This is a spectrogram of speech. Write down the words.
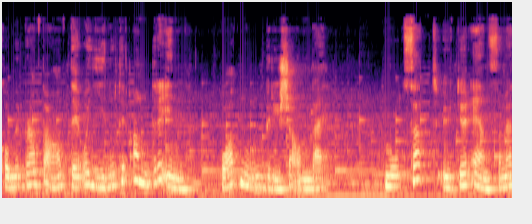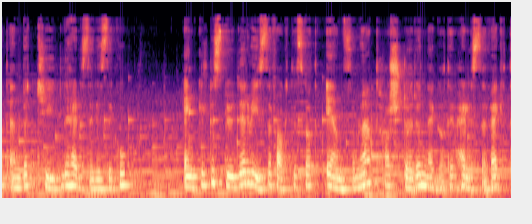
kommer bl.a. det å gi noe til andre inn, og at noen bryr seg om deg. Motsatt utgjør ensomhet en betydelig helserisiko Enkelte studier viser faktisk at ensomhet har større negativ helseeffekt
